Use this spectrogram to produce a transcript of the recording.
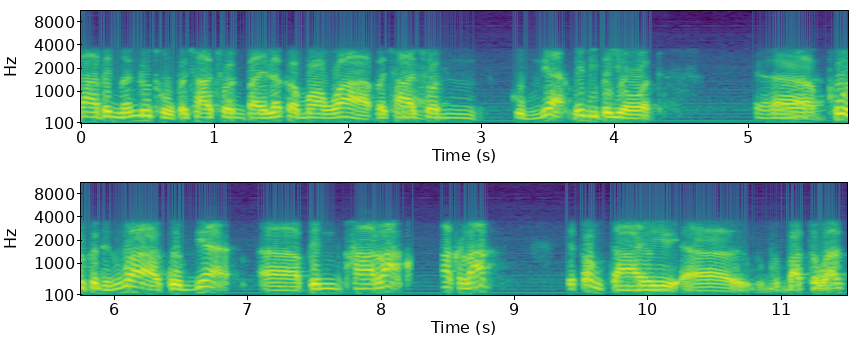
กลายเป็นเหมือนดูถูกประชาชนไป แล้วก็มองว่าประชาชนกลุ่มเนี้ยไม่มีประโยชน์เอเอ่ออพูดกันถึงว่ากลุ่มเนี้ยเอ่อเป็นภาระของภาครัฐ จะต้องจ่ายเอ่อบัตรสวัสดิ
